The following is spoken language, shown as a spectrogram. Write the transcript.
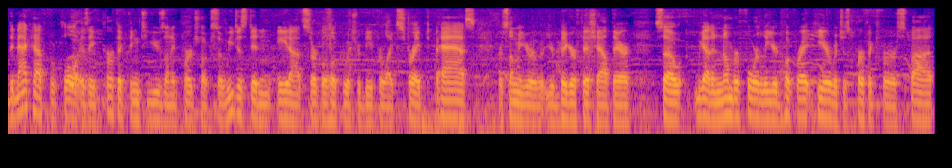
the back half of a claw is a perfect thing to use on a perch hook. So we just did an 8-aught circle hook, which would be for like striped bass or some of your, your bigger fish out there. So we got a number 4 leadered hook right here, which is perfect for spot,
